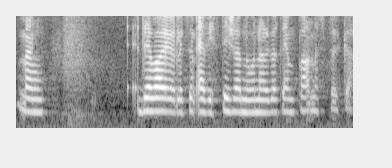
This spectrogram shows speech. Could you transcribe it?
men det var jo liksom Jeg visste ikke at noen hadde gått inn på hans bruker.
